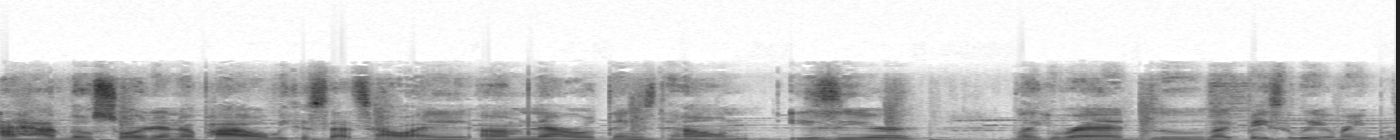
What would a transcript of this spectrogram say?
I have those sorted in a pile because that's how I um, narrow things down easier. Like red, blue, like basically a rainbow.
